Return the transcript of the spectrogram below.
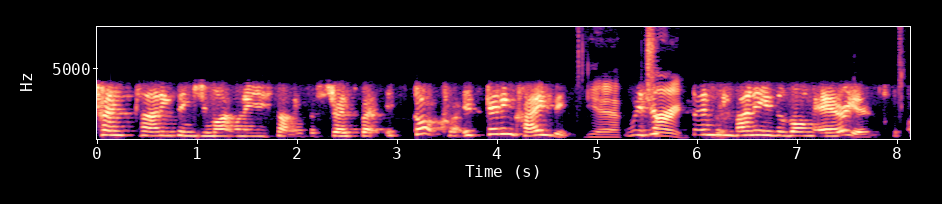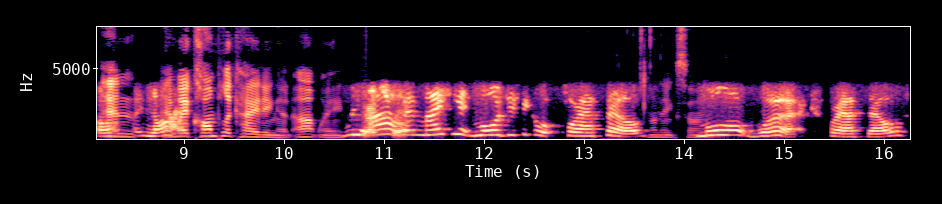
transplanting things, you might want to use something for stress. But it's got it's getting crazy. Yeah, We're true. just spending money in the wrong areas of And, life. and we're complicating it, aren't we? We are. We're making it more difficult for ourselves, I think so. more work for ourselves,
